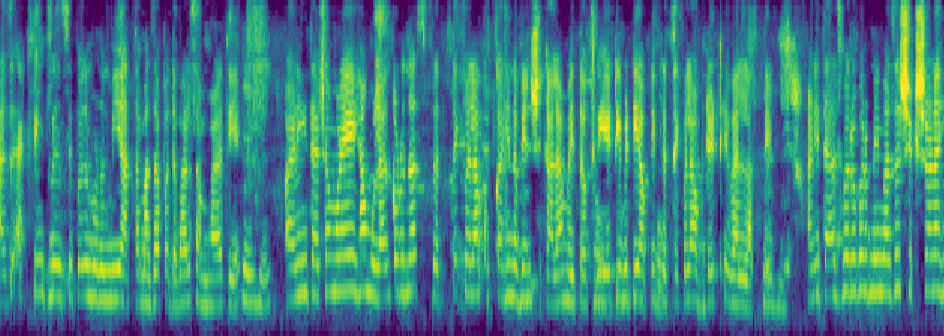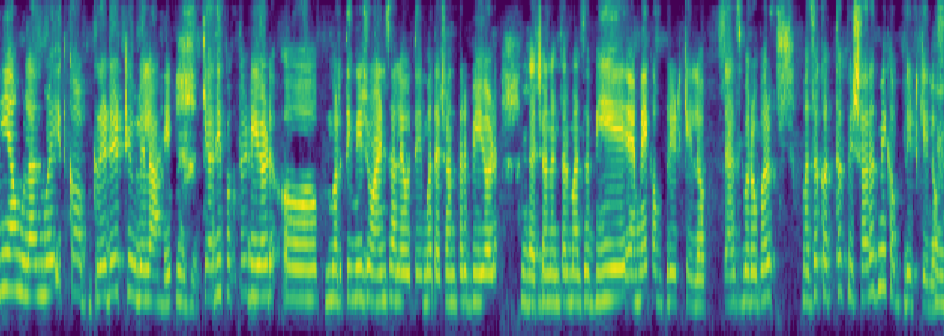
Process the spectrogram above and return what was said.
ॲज अ ऍक्टिंग प्रिन्सिपल म्हणून मी आता माझा पदभार सांभाळते आणि त्याच्यामुळे ह्या मुलांकडूनच प्रत्येक वेळेला खूप काही नवीन शिकायला मिळतं क्रिएटिव्हिटी आपली हो. प्रत्येक वेळेला अपडेट ठेवायला लागते. आणि त्याचबरोबर मी माझं शिक्षणही या मुलांमुळे इतकं अपग्रेडेड ठेवलेलं आहे. की आधी फक्त डीएड वरती मी जॉईन झाले होते मग त्याच्यानंतर बीएड त्याच्यानंतर माझं बी ए एम ए कंप्लीट केलं. त्याचबरोबर माझं कथ्थक विशारद मी कंप्लीट केलं.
